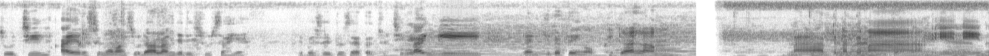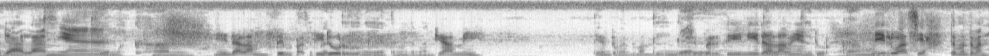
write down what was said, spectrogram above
cuci air semua masuk dalam jadi susah ya. Lepas itu saya tak cuci lagi dan kita tengok ke dalam. Nah, teman-teman, ini dalamnya. makan. Ini dalam tempat Seperti tidur ini ya, teman-teman. Kami. Ya, teman-teman. Tinggal. Seperti ini dalamnya. Tidur kami. Ini luas ya, teman-teman.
